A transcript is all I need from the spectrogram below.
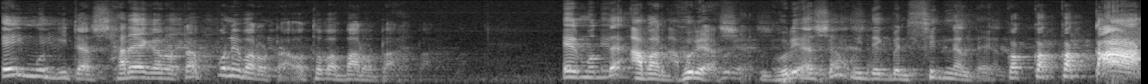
এই মুরগিটা সাড়ে এগারোটা পনেরো বারোটা অথবা বারোটা এর মধ্যে আবার ঘুরে আসে। ঘুরে আসে ওই দেখবেন সিগন্যাল দেয়। কক কক কক কক।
